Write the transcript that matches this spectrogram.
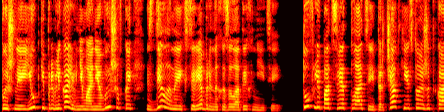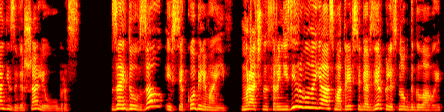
Пышные юбки привлекали внимание вышивкой, сделанной из серебряных и золотых нитей. Туфли под цвет платья и перчатки из той же ткани завершали образ. Зайду в зал, и все кобели мои. Мрачно сиронизировала я, осмотрев себя в зеркале с ног до головы.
